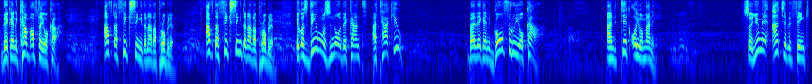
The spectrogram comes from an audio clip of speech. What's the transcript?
They can come after your car. After fixing it, another problem. After fixing it, another problem. Because demons know they can't attack you, but they can go through your car and take all your money. So you may actually think,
